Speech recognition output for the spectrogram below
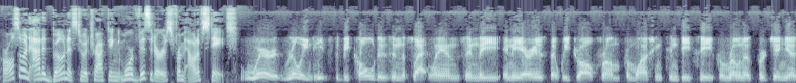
are also an added bonus to attracting more visitors from out of state. Where it really needs to be cold is in the flatlands, in the in the areas that we draw from, from Washington D.C., from Roanoke, Virginia,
